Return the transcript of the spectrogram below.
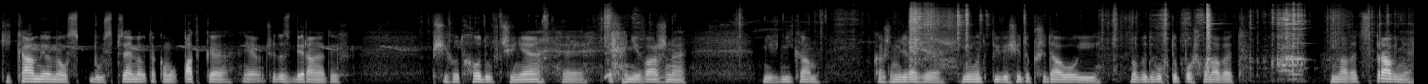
kikami. On miał, był z psem, miał taką łopatkę, nie wiem, czy do zbierania tych psich odchodów, czy nie, e, nieważne, nie wnikam. W każdym razie niewątpliwie się to przydało i no dwóch to poszło nawet, nawet sprawnie.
